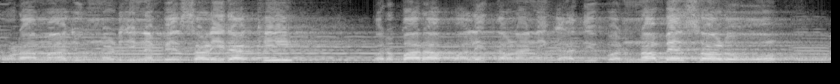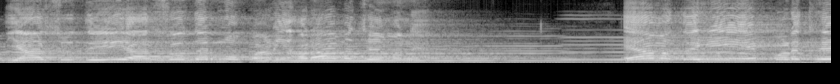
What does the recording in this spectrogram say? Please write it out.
ખોડામાં જ ઉન્નડજીને બેસાડી રાખી, બરબારા પાલિતાણાની ગાદી પર ન બેસાડો. ત્યાં સુધી આસોદરનું પાણી હરામ છે મને. એમ કહી પડખે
